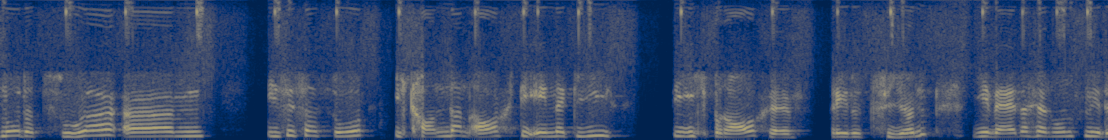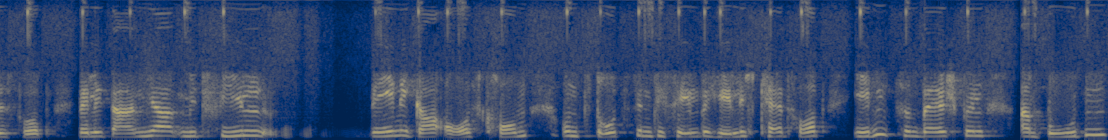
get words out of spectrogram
nur dazu ähm, ist es auch so, ich kann dann auch die Energie die ich brauche, reduzieren, je weiter herunter ich das habe. Weil ich dann ja mit viel weniger auskomme und trotzdem dieselbe Helligkeit habe, eben zum Beispiel am Boden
